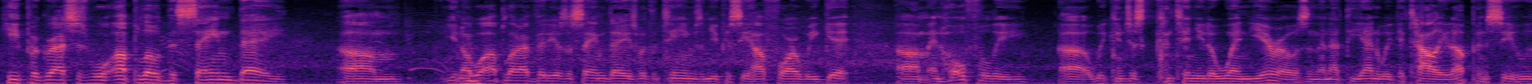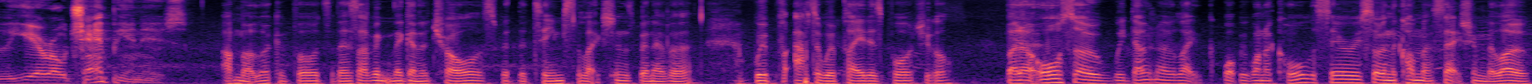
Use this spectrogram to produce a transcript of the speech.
he progresses. We'll upload the same day. Um, you know, we'll upload our videos the same days with the teams, and you can see how far we get. Um, and hopefully, uh, we can just continue to win Euros, and then at the end we can tally it up and see who the Euro champion is. I'm not looking forward to this. I think they're going to troll us with the team selections whenever we after we played as Portugal. But uh, Yeah. also, we don't know like what we want to call the series. So in the comment section below,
